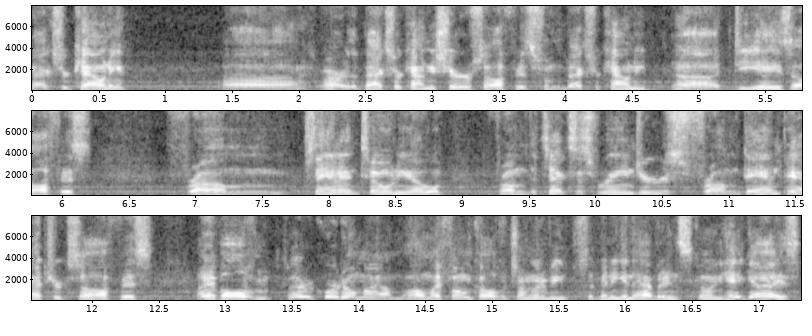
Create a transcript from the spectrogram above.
Baxter County, uh, or the Baxter County Sheriff's Office, from the Baxter County uh, DA's office, from San Antonio, from the Texas Rangers, from Dan Patrick's office. I have all of them. So I record all my um, all my phone calls, which I'm going to be submitting in evidence, going, "Hey guys,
